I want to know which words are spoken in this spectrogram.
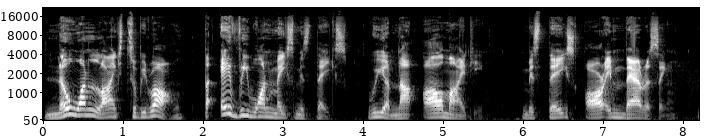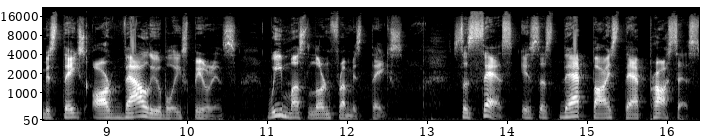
No one likes to be wrong, but everyone makes mistakes. We are not almighty. Mistakes are embarrassing. Mistakes are valuable experience. We must learn from mistakes. Success is a step by step process.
